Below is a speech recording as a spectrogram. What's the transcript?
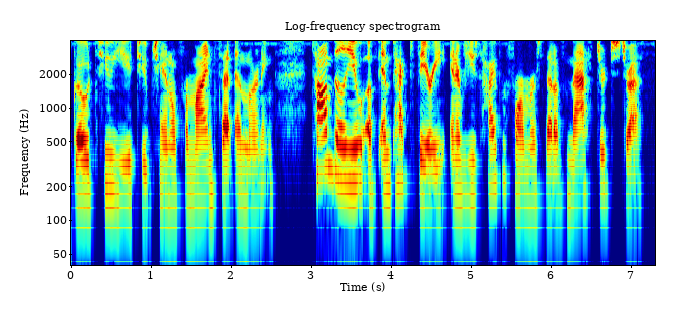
go to YouTube channel for mindset and learning. Tom Bilyeu of Impact Theory interviews high performers that have mastered stress,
